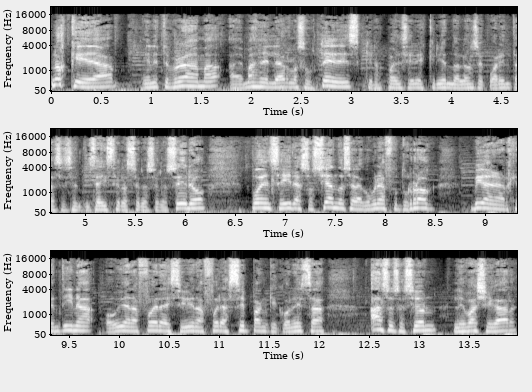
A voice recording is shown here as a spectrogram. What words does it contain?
Nos queda en este programa, además de leerlos a ustedes, que nos pueden seguir escribiendo al 1140 660000, pueden seguir asociándose a la comunidad Futurock, vivan en Argentina o vivan afuera, y si viven afuera, sepan que con esa asociación les va a llegar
